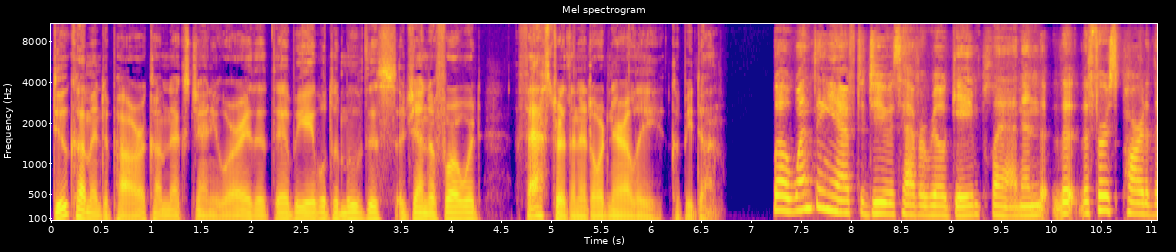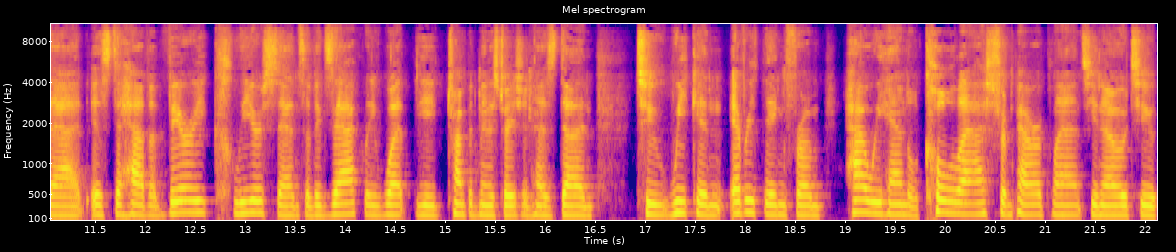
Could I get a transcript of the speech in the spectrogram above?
do come into power come next January, that they'll be able to move this agenda forward faster than it ordinarily could be done? Well, one thing you have to do is have a real game plan. And the, the first part of that is to have a very clear sense of exactly what the Trump administration has done to weaken everything from how we handle coal ash from power plants, you know, to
